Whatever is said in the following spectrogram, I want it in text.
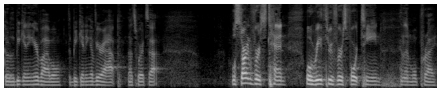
Go to the beginning of your Bible, the beginning of your app. That's where it's at. We'll start in verse 10. We'll read through verse 14, and then we'll pray.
